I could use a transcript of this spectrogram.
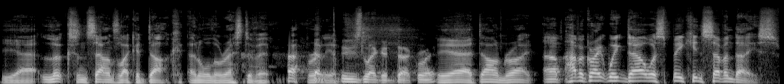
yeah, looks and sounds like a duck and all the rest of it. Brilliant. Who's like a duck, right? yeah, darn right. Um, have a great week, Dale. We're speaking seven days.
